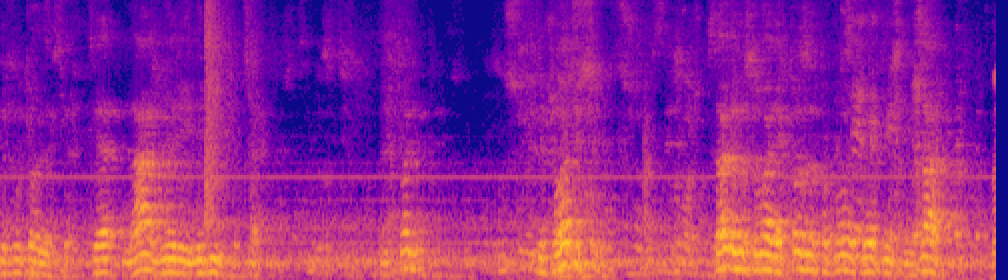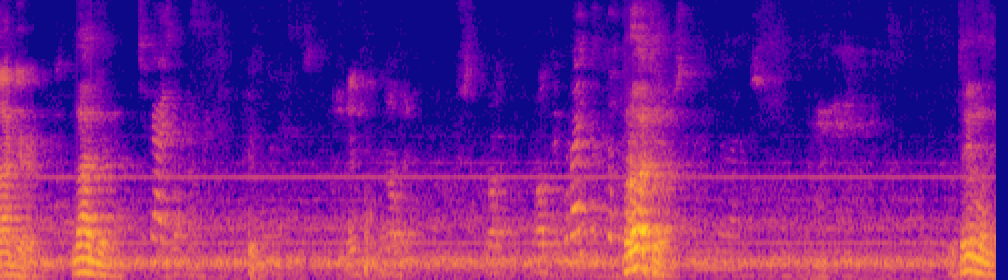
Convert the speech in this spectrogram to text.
не повторююся, це наміри, не більше. Це. Ніхто не... Ти проти? Ставлю голосування, хто за пропонує проєкт рішення? За. Наміри. Наміри. Давайте хто Проти. Утримались.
